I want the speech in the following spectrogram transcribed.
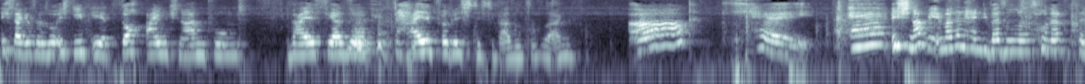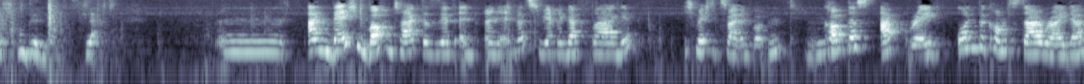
ich sage jetzt mal so, ich gebe ihr jetzt doch einen Gnadenpunkt. weil es ja so halb richtig war sozusagen. Okay. Schnapp mir immer dein Handy, weil so sonst hundertprozentig googeln wird. Vielleicht. Ähm, An welchem Wochentag, das ist jetzt ein, eine etwas schwierige Frage, ich möchte zwei antworten, kommt das Upgrade und bekommt Star Rider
